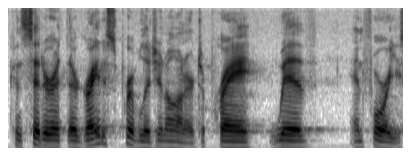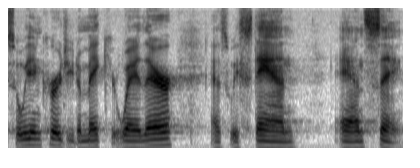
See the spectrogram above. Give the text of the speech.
consider it their greatest privilege and honor to pray with and for you. So we encourage you to make your way there as we stand and sing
